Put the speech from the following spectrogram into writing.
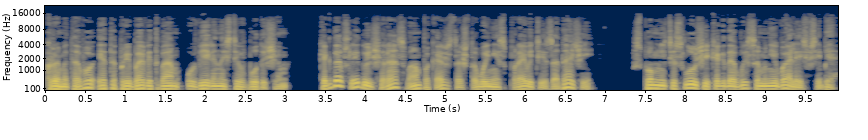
Кроме того, это прибавит вам уверенности в будущем, Когда в следующий раз вам покажется, что вы не справитесь с задачей, вспомните случай, когда вы сомневались в себе,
